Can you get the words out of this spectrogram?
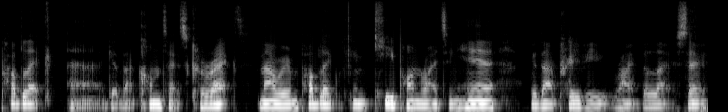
public, uh, get that context correct. Now we're in public. We can keep on writing here with that preview right below. So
